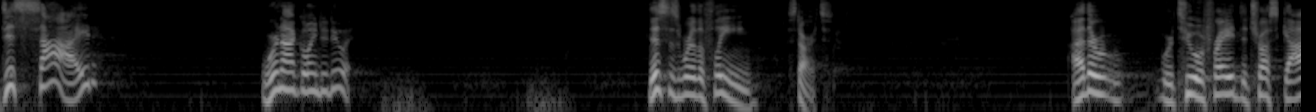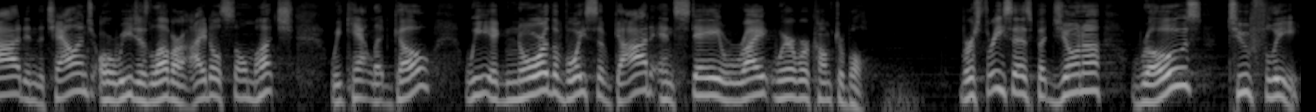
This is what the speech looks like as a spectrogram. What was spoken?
decide we're not going to do it. This is where the fleeing starts. Either we're too afraid to trust God in the challenge, or we just love our idols so much we can't let go. We ignore the voice of God and stay right where we're comfortable. Verse 3 says, But Jonah rose to flee.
